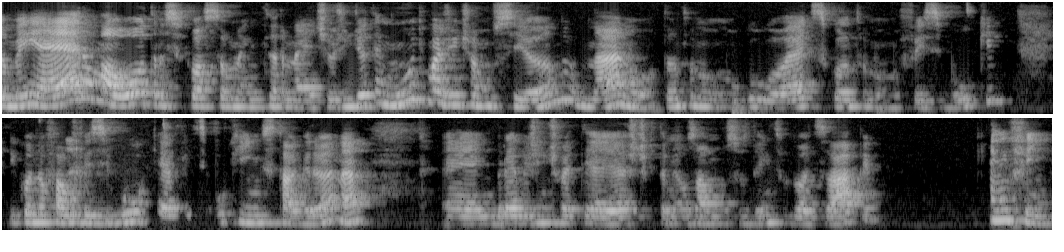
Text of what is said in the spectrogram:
também era uma outra situação na internet. Hoje em dia tem muito mais gente anunciando, né? No, tanto no, no, Google Ads quanto no, no, Facebook. E quando eu falo uhum. Facebook, é Facebook e Instagram, né? É, em breve a gente vai ter, acho que também os anúncios dentro do WhatsApp. Enfim,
